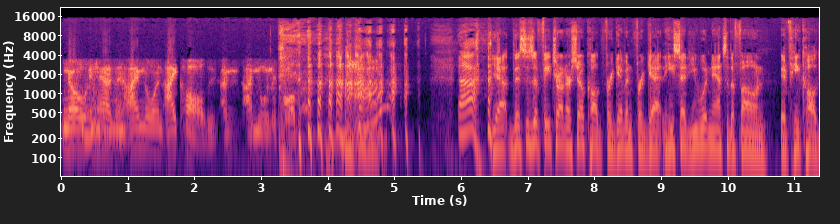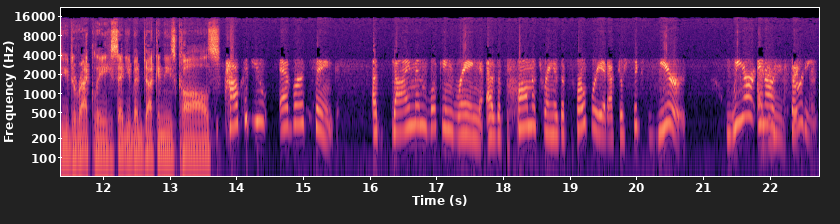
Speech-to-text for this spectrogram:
No, it hasn't. I'm the one I called. I'm I'm the one that called. yeah, this is a feature on our show called Forgive and Forget. He said you wouldn't answer the phone if he called you directly. He said you've been ducking these calls. How could you ever think a diamond-looking ring as a promise ring is appropriate after six years? We are in our didn't think-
